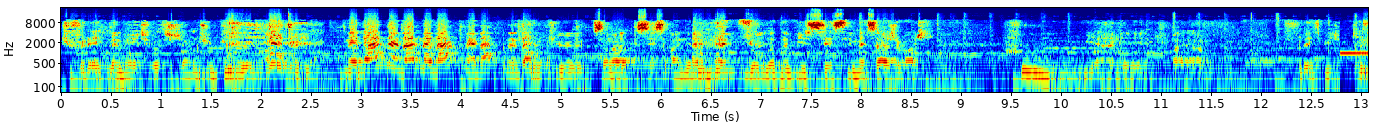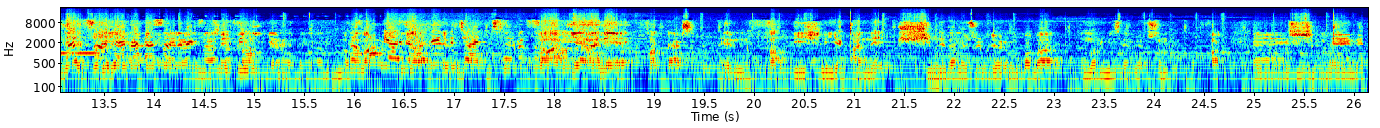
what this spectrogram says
Küfür etmemeye çalışacağım çünkü artık Neden, neden, neden, neden, neden? çünkü sana ses annemin Evet. yolladığı bir sesli mesaj var. Huu, yani bayağı küfür etmeyeceğim. Söyle, söylemek Şey, zorunda fuck değilim. yani anladın mı? Tamam Fuck yani güzel annen kelime. rica etmiş söylemek zorunda Fuck değilim. yani. Fuck dersin. Senin fuck deyişini yak. Anne şimdiden özür diliyorum. Baba umarım izlemiyorsun. Fuck. Çişim var. Yani.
